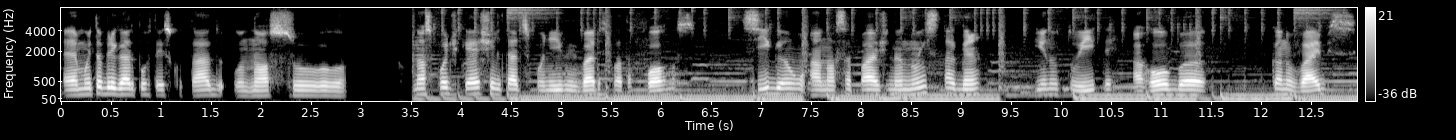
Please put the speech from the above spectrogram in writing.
É, muito obrigado por ter escutado o nosso nosso podcast. Está disponível em várias plataformas. Sigam a nossa página no Instagram e no Twitter, arroba CanoVibes.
